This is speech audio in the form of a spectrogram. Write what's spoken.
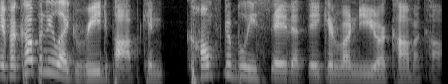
if a company like ReedPop can comfortably say that they can run New York Comic Con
